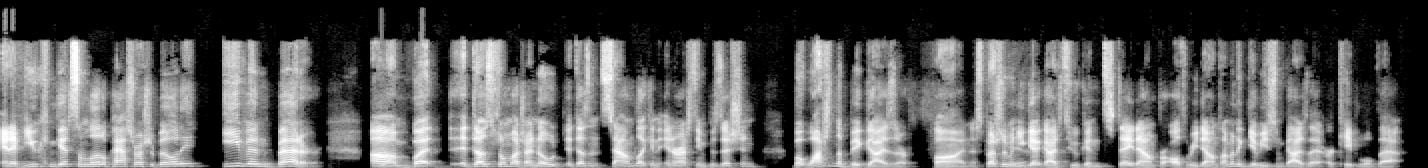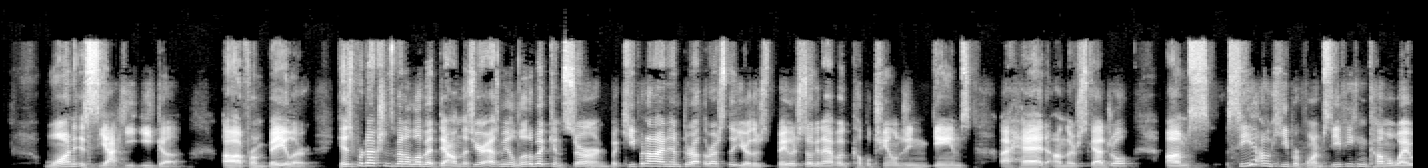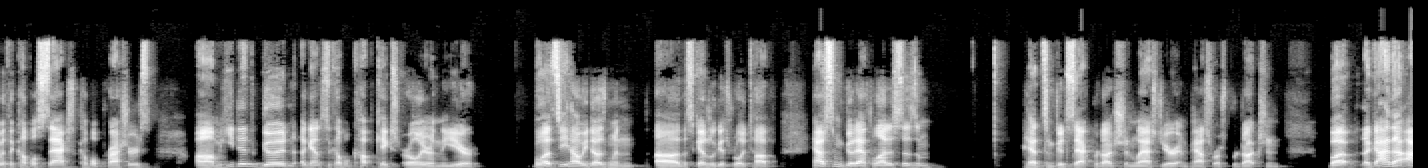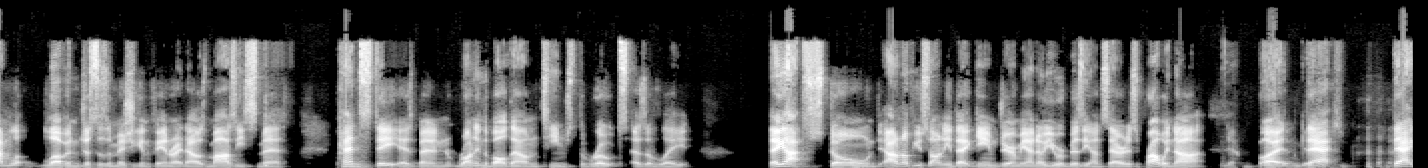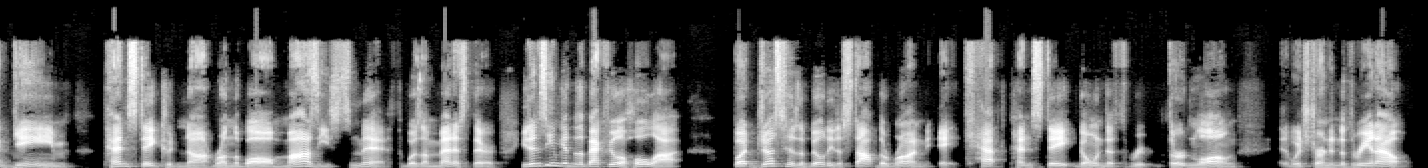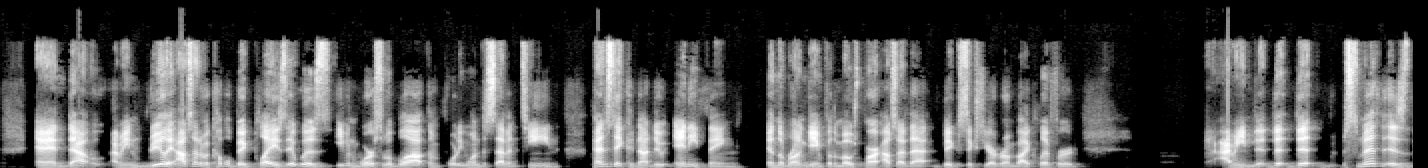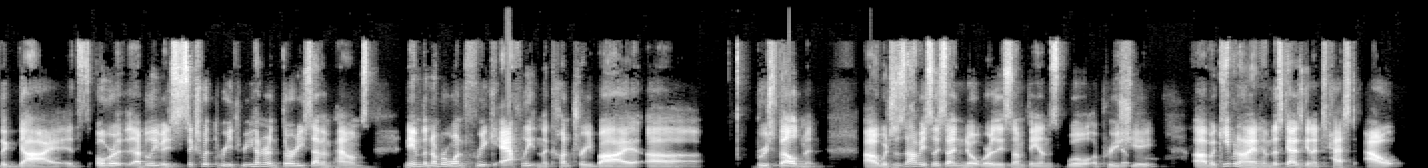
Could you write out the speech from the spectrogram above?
And if you can get some little pass rush ability, even better. Um, But it does so much. I know it doesn't sound like an interesting position, but watching the big guys are fun, especially when you get guys who can stay down for all three downs. I'm going to give you some guys that are capable of that. One is Siaki Ika uh, from Baylor. His production's been a little bit down this year, has me a little bit concerned, but keep an eye on him throughout the rest of the year. There's Baylor's still going to have a couple challenging games ahead on their schedule. Um, see how he performs. See if he can come away with a couple sacks, a couple pressures. Um, he did good against a couple cupcakes earlier in the year. But let's see how he does when uh, the schedule gets really tough. Has some good athleticism, had some good sack production last year and pass rush production. But the guy that I'm lo- loving just as a Michigan fan right now is Mazi Smith. Penn State has been running the ball down teams' throats as of late. They got stoned. I don't know if you saw any of that game, Jeremy. I know you were busy on Saturday, so probably not. Yeah, But that that game, Penn State could not run the ball. Mazi Smith was a menace there. You didn't see him get into the backfield a whole lot, but just his ability to stop the run, it kept Penn State going to third and long, which turned into three and out. And that, I mean, really, outside of a couple big plays, it was even worse of a blowout than 41 to 17. Penn State could not do anything in the run game for the most part outside of that big 60 yard run by Clifford. I mean, the, the, the, Smith is the guy. It's over, I believe he's six foot three, 337 pounds, named the number one freak athlete in the country by uh, Bruce Feldman. Uh, which is obviously something noteworthy. Some fans will appreciate. Yep. Uh, but keep an eye on him. This guy's going to test out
